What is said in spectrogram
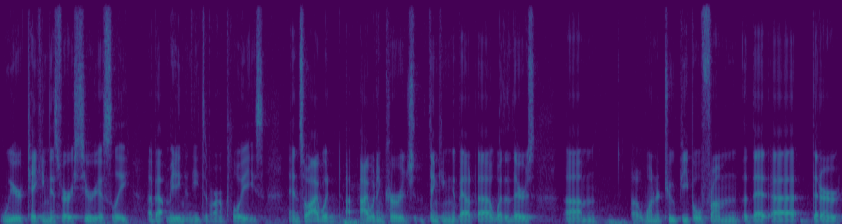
we're taking this very seriously about meeting the needs of our employees. And so I would, I would encourage thinking about uh, whether there's um, uh, one or two people from, that, uh, that are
